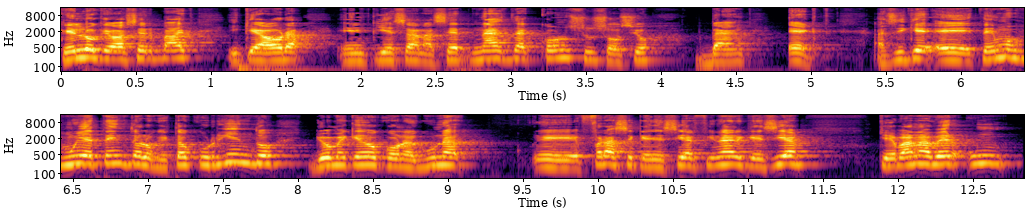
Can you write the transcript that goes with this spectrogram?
que es lo que va a hacer BAC y que ahora empiezan a hacer Nasdaq con su socio BankEct. Así que eh, estemos muy atentos a lo que está ocurriendo. Yo me quedo con alguna eh, frase que decía al final, que decía que van a ver un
